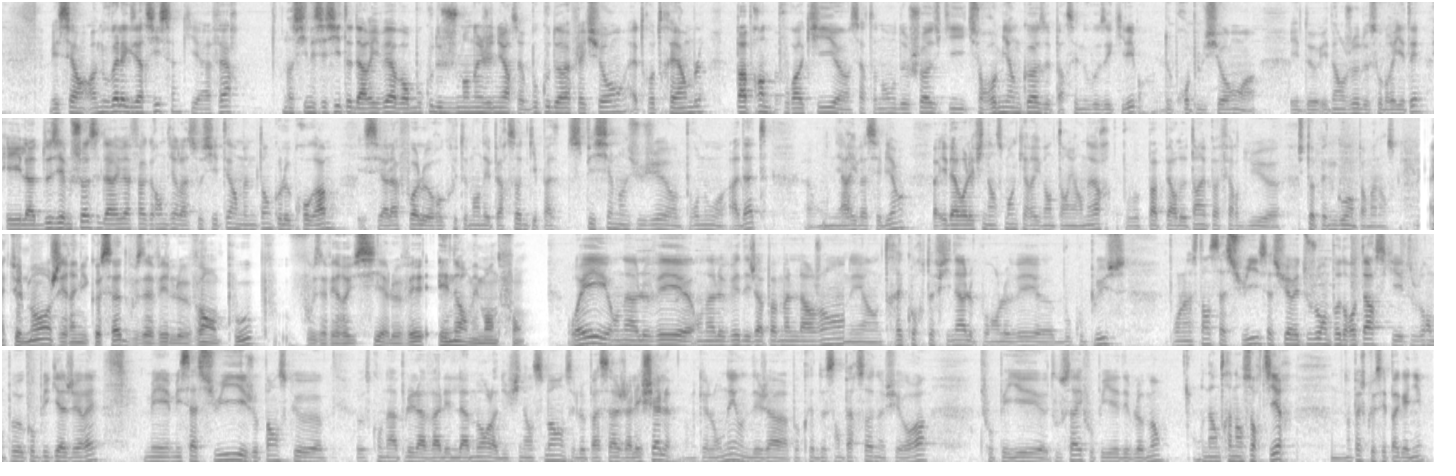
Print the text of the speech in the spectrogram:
mais c'est un, nouvel exercice hein, qui est à faire. Donc, ce qui nécessite d'aarriver à avoir beaucoup de jugement d'ingénieur, c'est-à-dire beaucoup de réflexion, être très humble, pas prendre pour acquis un certain nombre de choses qui, sont remis en cause par ces nouveaux équilibres de propulsion et d'enjeux de, de, sobriété. Et la deuxième chose, c'est d'arriver à faire grandir la société en même temps que le programme. Et c'est à la fois le recrutement des personnes qui n'est pas spécialement jugé pour nous à date, on y arrive assez bien, et d'avoir les financements qui arrivent en temps et en heure pour ne pas perdre de temps et pas faire du stop and go en permanence. Actuellement, Jérémy Cossade, vous avez le vent en poupe, vous avez réussi à lever énormément de fonds. Oui, on a levé, on a levé déjà pas mal d'argent. On est en très courte finale pour en lever beaucoup plus. Pour l'instant, ça suit. Ça suit avec toujours un peu de retard, ce qui est toujours un peu compliqué à gérer. Mais, ça suit et je pense que ce qu'on a appelé la vallée de la mort là, du financement, c'est le passage à l'échelle dans lequel on est. On est déjà à peu près 200 personnes chez Aura. Il faut payer tout ça, il faut payer les développements. On est en train d'en sortir. N'empêche que c'est pas gagné.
